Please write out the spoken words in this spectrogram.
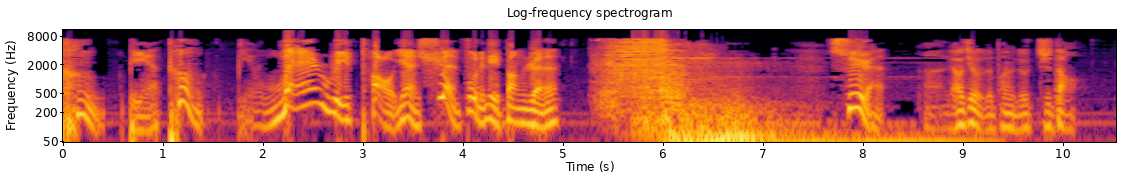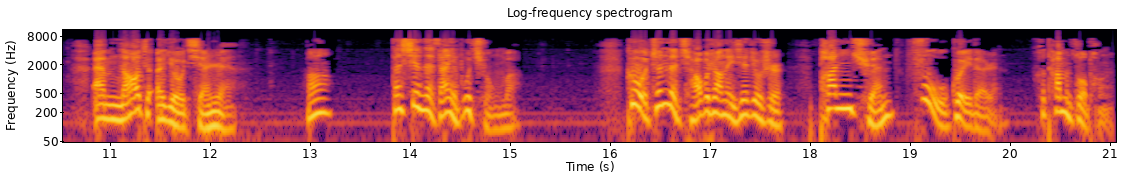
特别特别 very 讨厌炫富的那帮人。虽然啊，了解我的朋友都知道。I'm not a 有钱人，啊，但现在咱也不穷吧？可我真的瞧不上那些就是攀权富贵的人，和他们做朋友。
